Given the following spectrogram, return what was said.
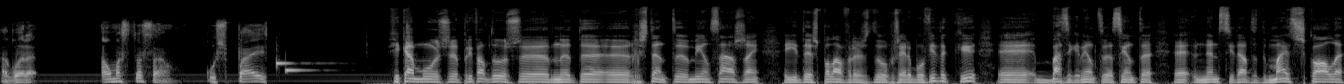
Agora, há uma situação: os pais. Ficamos eh, privados eh, da eh, restante mensagem e das palavras do Rogério Boavida, que eh, basicamente assenta eh, na necessidade de mais escola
